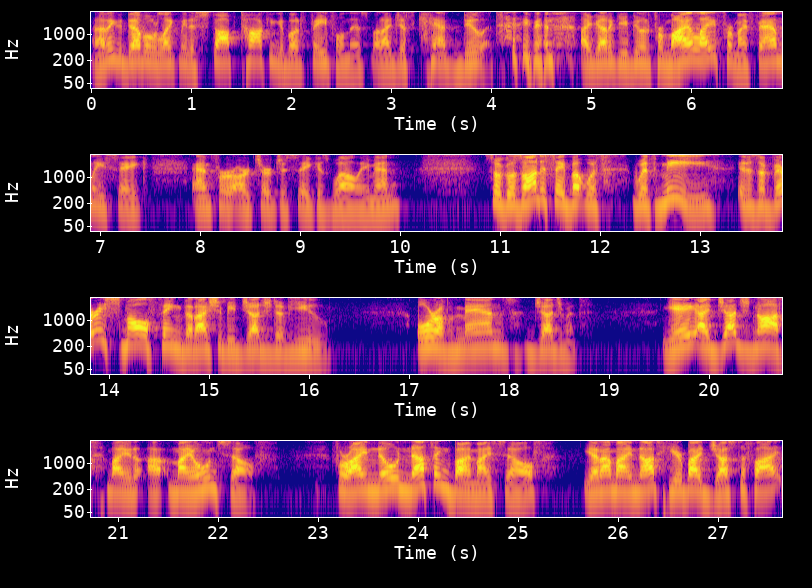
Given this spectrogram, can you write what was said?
And I think the devil would like me to stop talking about faithfulness, but I just can't do it. Amen. I got to keep doing it for my life, for my family's sake, and for our church's sake as well. Amen. So it goes on to say, but with, with me, it is a very small thing that I should be judged of you or of man's judgment. Yea, I judge not my, uh, my own self, for I know nothing by myself, yet am I not hereby justified?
